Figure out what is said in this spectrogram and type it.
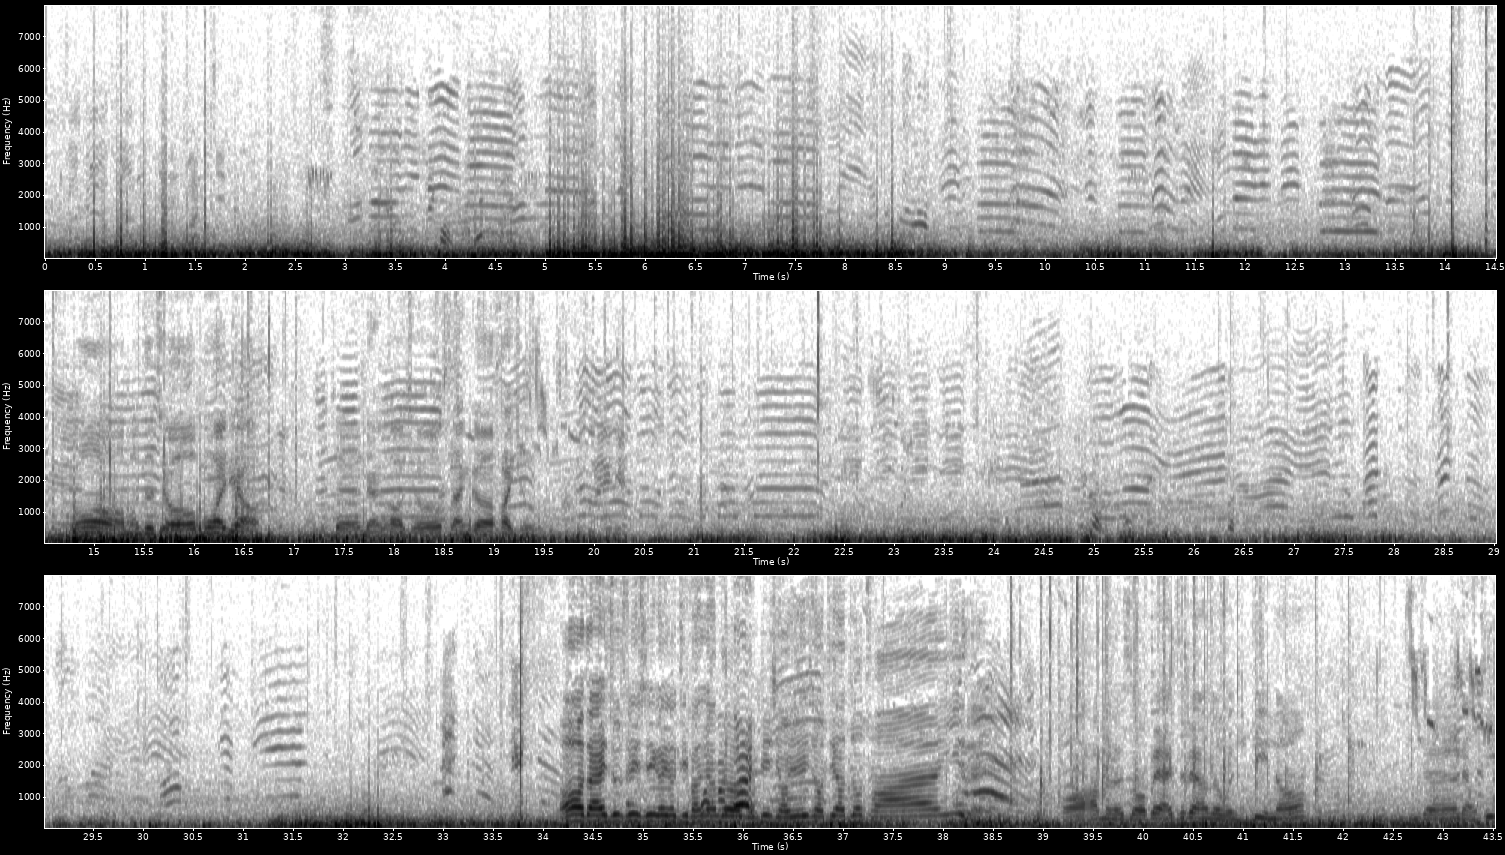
哇，把这球破坏掉，这两个好球，三个坏球。好，再出去是一个游击方向的滚地球，有一手叫做传一垒。哇，他们的手背还是非常的稳定哦，形成两出局。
